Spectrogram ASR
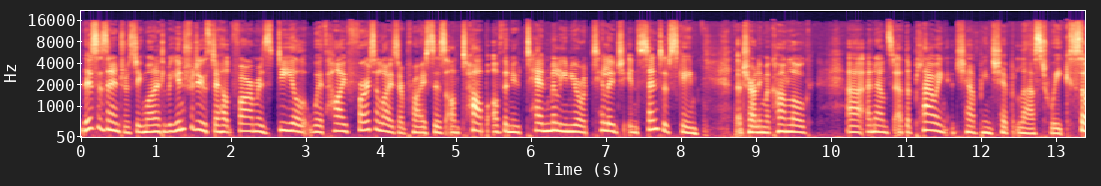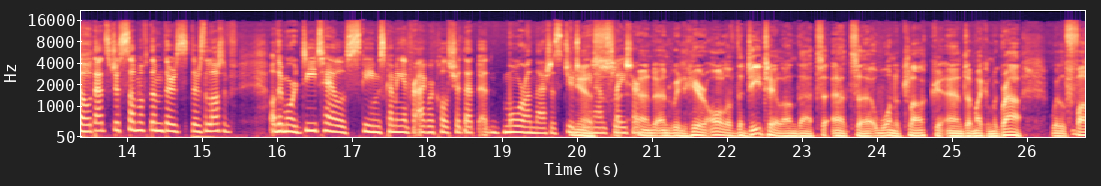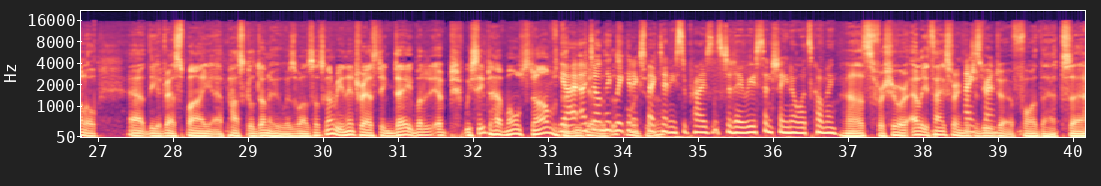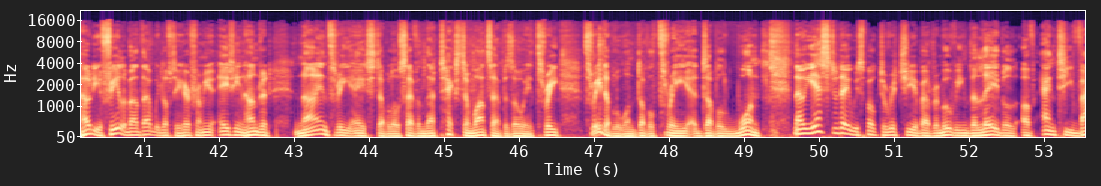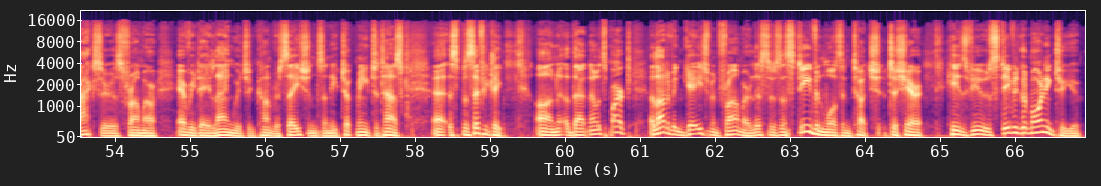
This is an interesting one. It'll be introduced to help farmers deal with high fertiliser prices on top of the new 10 million euro tillage incentive scheme that Charlie McConalogue uh, announced at the ploughing championship last week. So that's just some of them. There's there's a lot of other more detailed schemes coming in for agriculture. That uh, more on that is due to be announced later. And and we'll hear all of the detail on that at uh, one o'clock. And uh, Michael McGrath will follow. Uh, the address by uh, Paschal Donohoe as well. So it's going to be an interesting day, but it, uh, we seem to have most of the yeah, I don't think we can point, expect any surprises today. We essentially know what's coming. Uh, that's for sure. Ellie, thanks very much Thanks, indeed uh, for that. Uh, how do you feel about that? We'd love to hear from you. 1800 938 007. That text and WhatsApp is 083 311 3311. Now, yesterday we spoke to Richie about removing the label of anti vaxxers from our everyday language and conversations, and he took me to task uh, specifically on that. Now, it sparked a lot of engagement from our listeners, and Stephen was in touch to share his views. Stephen, good morning to you.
